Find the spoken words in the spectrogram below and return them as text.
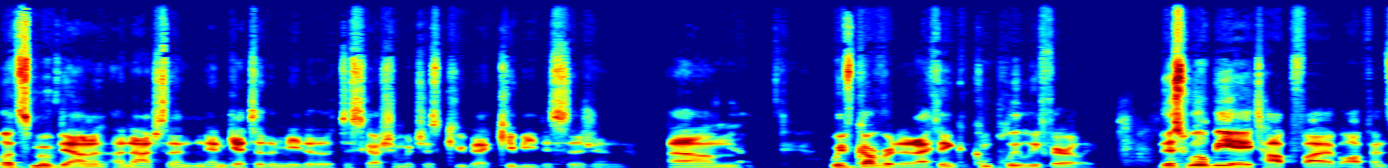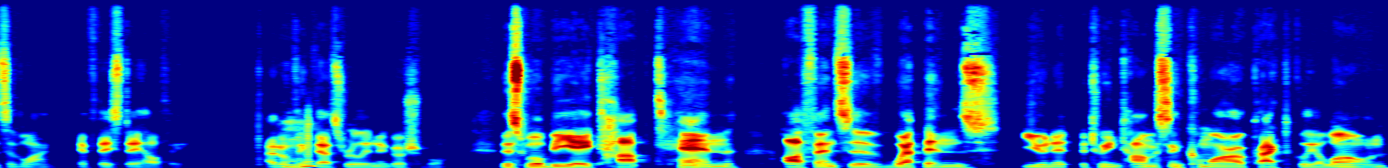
let's move down a, a, notch then and get to the meat of the discussion, which is QB QB decision. Um, yeah. We've covered it, I think, completely fairly. This will be a top five offensive line if they stay healthy. I don't mm-hmm. think that's really negotiable. This will be a top 10 offensive weapons unit between Thomas and Kamara practically alone.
